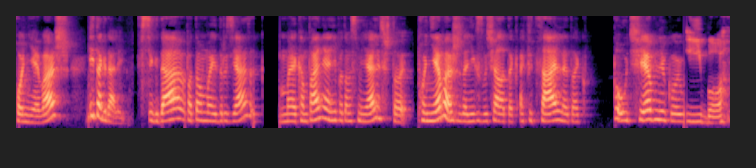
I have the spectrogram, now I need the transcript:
ponieważ и так далее. Всегда потом мои друзья, моя компания, они потом смеялись, что «ponieważ» для них звучало так официально, так по учебнику. Ибо.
